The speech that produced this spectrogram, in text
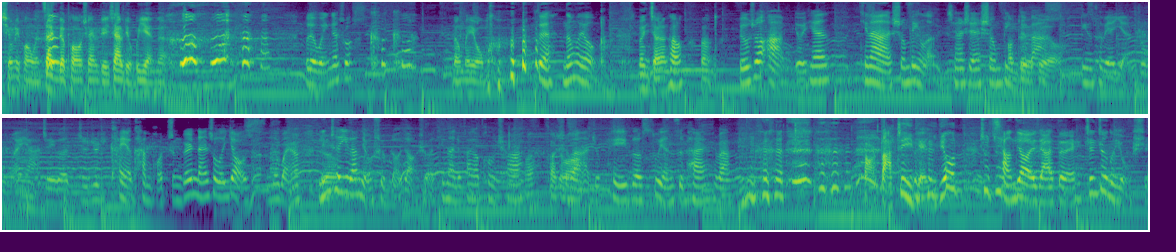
情侣朋友们，在你的朋友圈底下留言的，呵呵 不对，我应该说科科。能没有吗？对，能没有吗？那你讲讲看喽，嗯，比如说啊，有一天缇娜生病了，前段时间生病、哦对吧？对哦病得特别严重，哎呀，这个这这看也看不好，整个人难受的要死。那晚上凌晨一两点钟睡不着觉，是吧？缇娜就发个朋友圈。啊，发？是吧？就配一个素颜自拍，是吧？胆儿大这一点一定要就就强调一下，对，真正的勇士。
